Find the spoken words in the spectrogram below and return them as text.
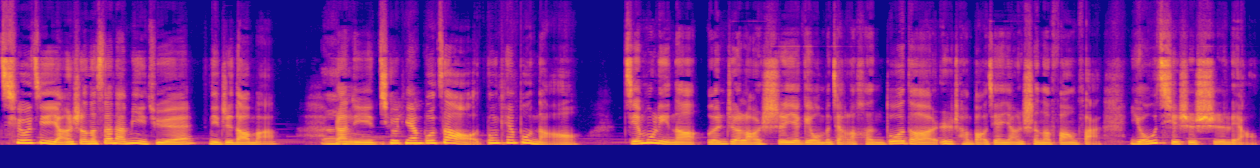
秋季养生的三大秘诀，你知道吗？让你秋天不燥，冬天不恼。节目里呢，文哲老师也给我们讲了很多的日常保健养生的方法，尤其是食疗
